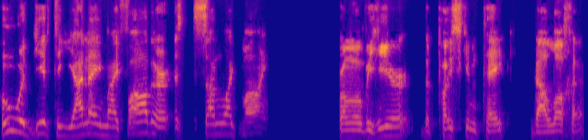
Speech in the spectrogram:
Who would give to Yane, my father, a son like mine? From over here, the poskim take the alocha.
